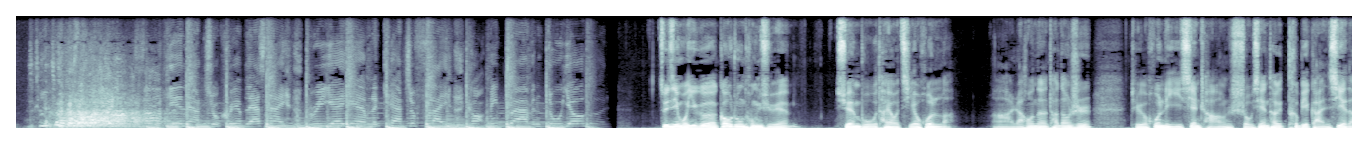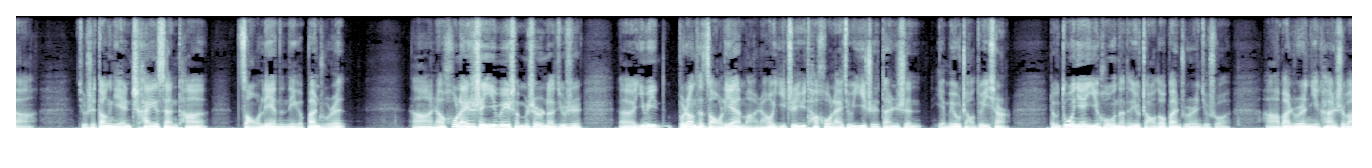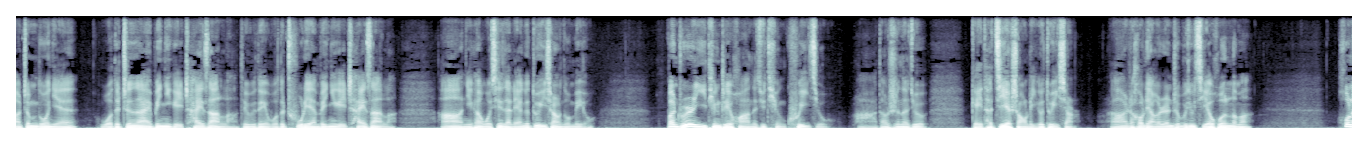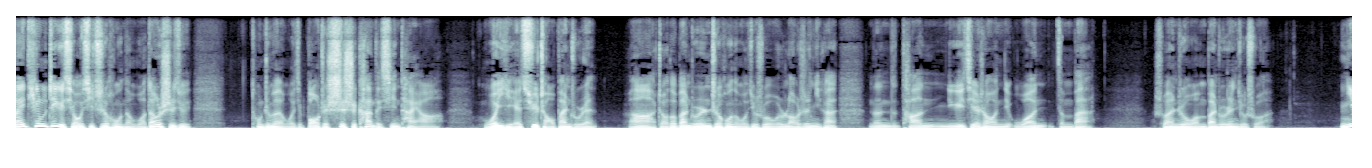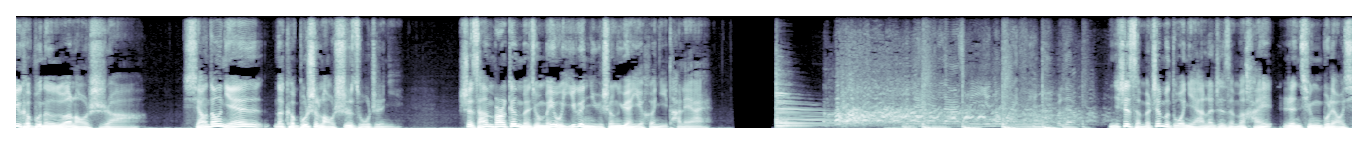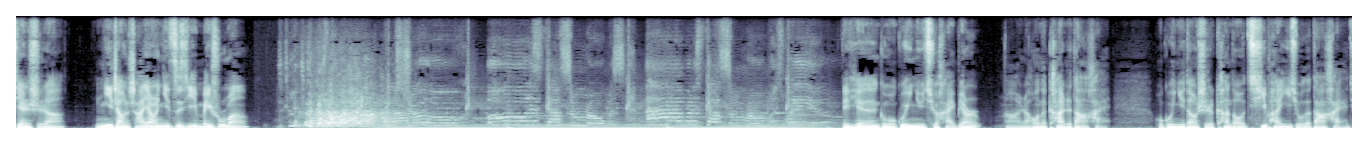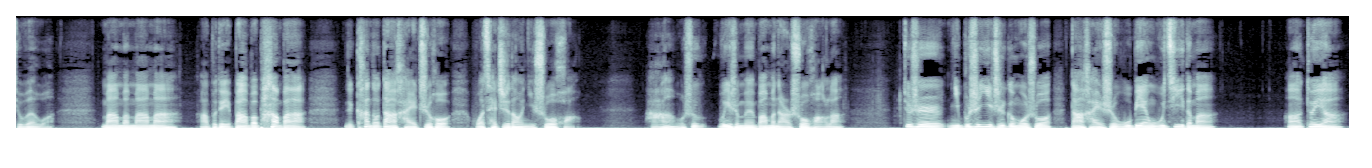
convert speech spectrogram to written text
最近我一个高中同学宣布他要结婚了啊，然后呢，他当时这个婚礼现场，首先他特别感谢的啊，就是当年拆散他早恋的那个班主任啊，然后后来是因为什么事呢？就是呃，因为不让他早恋嘛，然后以至于他后来就一直单身，也没有找对象。这么多年以后呢，他就找到班主任就说啊，班主任你看是吧？这么多年。我的真爱被你给拆散了，对不对？我的初恋被你给拆散了，啊！你看我现在连个对象都没有。班主任一听这话呢，就挺愧疚啊。当时呢，就给他介绍了一个对象啊，然后两个人这不就结婚了吗？后来听了这个消息之后呢，我当时就，同志们，我就抱着试试看的心态啊，我也去找班主任啊。找到班主任之后呢，我就说：“我说老师，你看，那他你给介绍你我怎么办？”说完之后，我们班主任就说：“你可不能讹老师啊！想当年，那可不是老师阻止你，是咱们班根本就没有一个女生愿意和你谈恋爱。你是怎么这么多年了，这怎么还认清不了现实啊？你长啥样，你自己没数吗？”那天跟我闺女去海边啊，然后呢看着大海，我闺女当时看到期盼已久的大海，就问我：“妈妈妈妈啊，不对，爸爸爸爸，那看到大海之后，我才知道你说谎，啊？”我说：“为什么？爸爸哪儿说谎了？”就是你不是一直跟我说大海是无边无际的吗？啊，对呀。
